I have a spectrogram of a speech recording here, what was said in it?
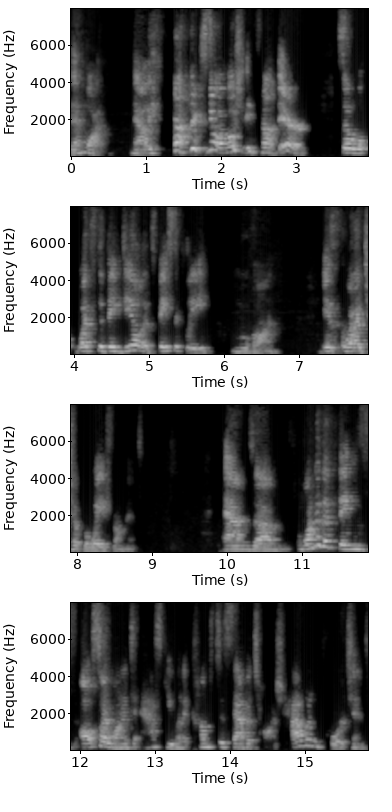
then what now there's no emotion it's not there so what's the big deal? It's basically move on is what i took away from it. And um, one of the things also i wanted to ask you when it comes to sabotage how important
